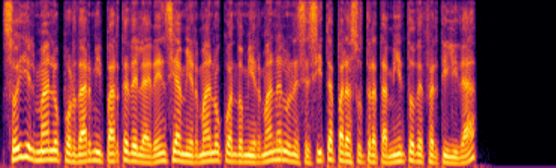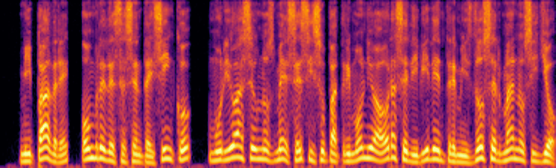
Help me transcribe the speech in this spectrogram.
¿Soy el malo por dar mi parte de la herencia a mi hermano cuando mi hermana lo necesita para su tratamiento de fertilidad? Mi padre, hombre de 65, murió hace unos meses y su patrimonio ahora se divide entre mis dos hermanos y yo.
